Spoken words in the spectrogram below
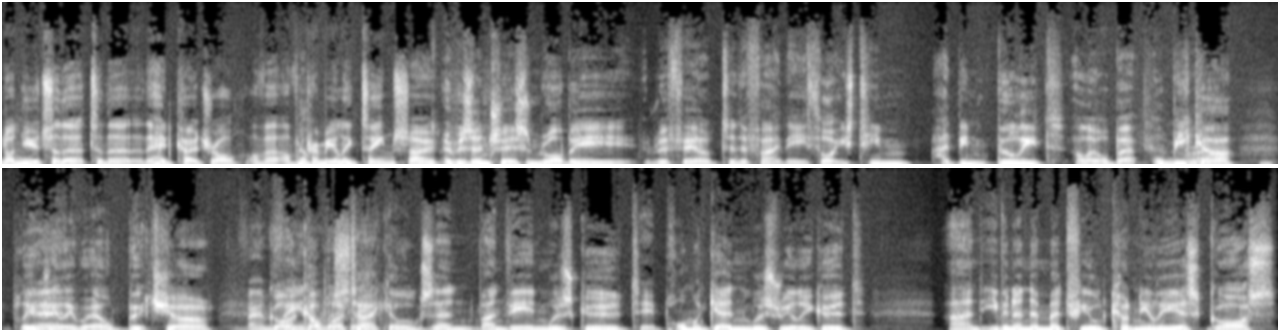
Not new to the to the, the head coach role of a, of a Premier League team. So It was interesting. Robbie referred to the fact that he thought his team had been bullied a little bit. Obika played Yeah. really well. Butcher Van got Veen, a couple obviously. of tackles in. Van Veen was good. Uh, Paul McGinn was really good. And even in the midfield, Cornelius, Goss.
